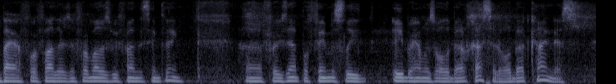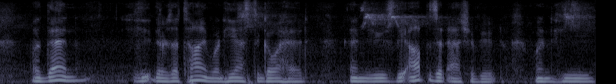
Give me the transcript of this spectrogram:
by our forefathers and foremothers, we find the same thing. Uh, for example, famously, Abraham was all about chesed, all about kindness. But then he, there's a time when he has to go ahead and use the opposite attribute when he,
